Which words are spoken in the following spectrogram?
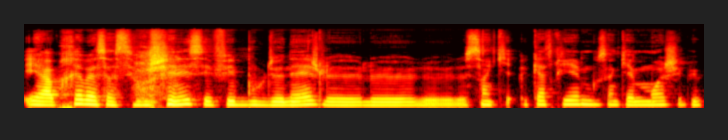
et après, bah, ça s'est enchaîné, c'est fait boule de neige. Le, le, le, quatrième ou cinquième mois, je sais plus,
